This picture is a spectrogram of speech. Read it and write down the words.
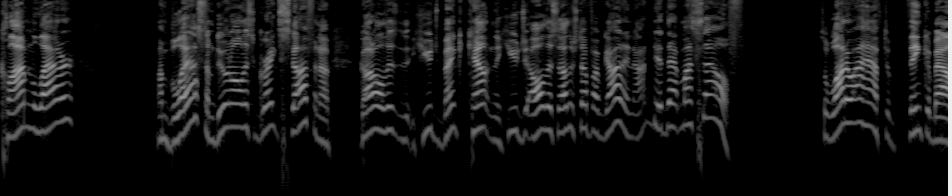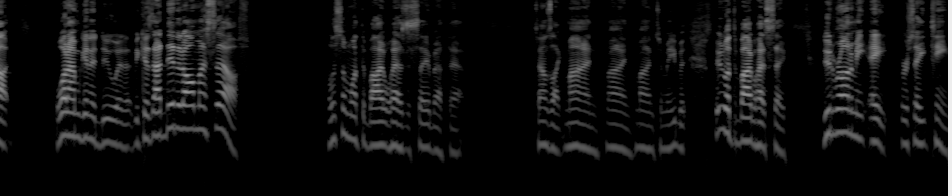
climbed the ladder. I'm blessed. I'm doing all this great stuff, and I've got all this huge bank account and the huge all this other stuff I've got, and I did that myself. So why do I have to think about what I'm going to do with it? Because I did it all myself. Listen what the Bible has to say about that. Sounds like mine, mine, mine to me, but here's what the Bible has to say. Deuteronomy 8, verse 18.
